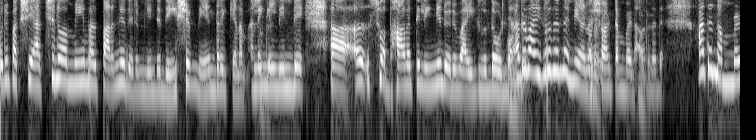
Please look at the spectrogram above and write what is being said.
ഒരു പക്ഷേ അച്ഛനും അമ്മയും അത് പറഞ്ഞു തരും നിന്റെ ദേഷ്യം നിയന്ത്രിക്കണം. അല്ലെങ്കിൽ നിന്റെ സ്വഭാവത്തിൽ ഇങ്ങനെ ഒരു വൈകൃതം ഉണ്ട്. അത് വൈകൃതം തന്നെയാണ് ഷോർട്ട് ടെമ്പേർഡ് ആവുന്നത്. അത് നമ്മൾ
